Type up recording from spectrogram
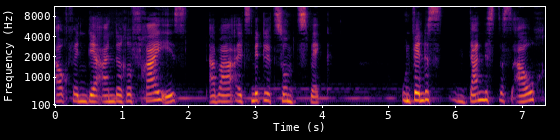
auch wenn der andere frei ist, aber als Mittel zum Zweck. Und wenn das, dann ist das auch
